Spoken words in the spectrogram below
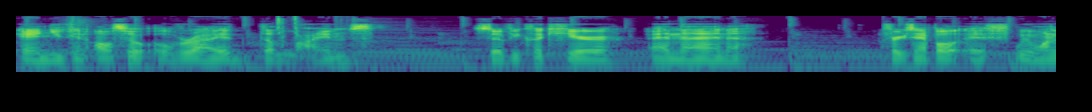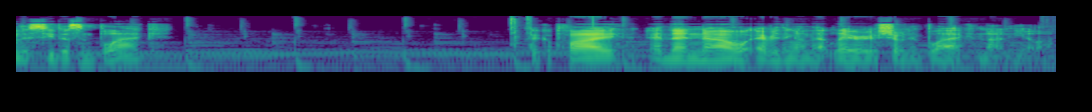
And you can also override the lines. So if you click here and then, for example, if we wanted to see this in black, click apply, and then now everything on that layer is shown in black, not in yellow.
